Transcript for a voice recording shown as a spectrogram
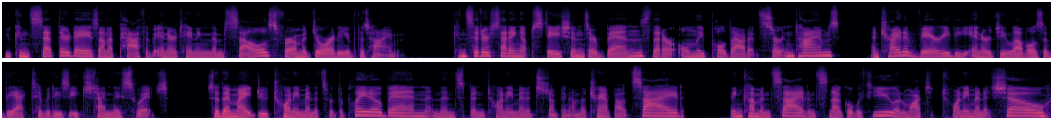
you can set their days on a path of entertaining themselves for a majority of the time. Consider setting up stations or bends that are only pulled out at certain times and try to vary the energy levels of the activities each time they switch so they might do 20 minutes with the Play Doh bin and then spend 20 minutes jumping on the tramp outside, then come inside and snuggle with you and watch a 20 minute show.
